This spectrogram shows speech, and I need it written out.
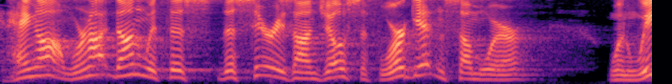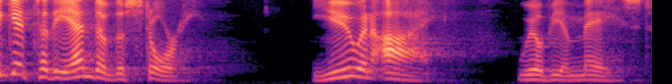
And hang on, we're not done with this, this series on Joseph. We're getting somewhere. When we get to the end of the story, you and I will be amazed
